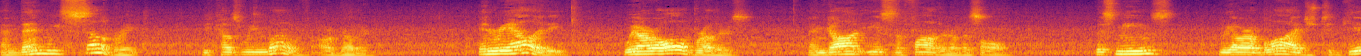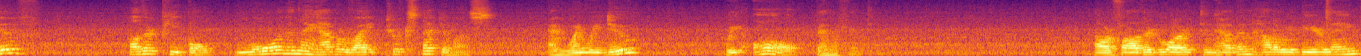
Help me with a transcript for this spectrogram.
And then we celebrate because we love our brother. In reality, we are all brothers, and God is the Father of us all. This means we are obliged to give other people more than they have a right to expect of us. And when we do, we all benefit. Our Father who art in heaven, hallowed be your name.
